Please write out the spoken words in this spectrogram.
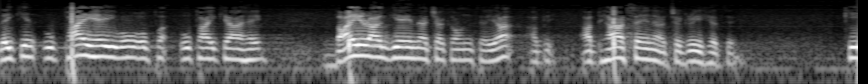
लेकिन उपाय है वो उपाय क्या है? वैराग्य न चकौंत या अभ्यास न च गृह्यते कि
